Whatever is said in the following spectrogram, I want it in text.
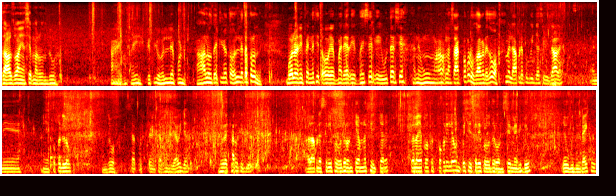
ઝાડ જો અહીંયા છે, મારું જુઓ. હા ભાઈ કેટલું હલ્લે પણ. હાલો તો એટલે તો હલ્લે તો ખરું ને. બોલવાની ફેર નથી તો એક મારે યાર એક ભાઈ છે કે એ ઉતરશે અને હું મારા વાલા શાક પકડું આગળ દો એટલે આપણે પકડી જશે ઝાડે. અને અહીંયા પકડી લઉં. જો ચાર પાંચ, ત્રણ, ચાર પાંચ આવી જાય મુહૂર્ત સારું થઈ ગયું. હવે આપણે શ્રીફળ ઉધરવાનું ટાઈમ નથી અત્યારે. પહેલાં એક વખત પકડી લેવું ને પછી શ્રીફળ ઉધરવાનું છે, મેં કીધું. એવું બધું રાખ્યું.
